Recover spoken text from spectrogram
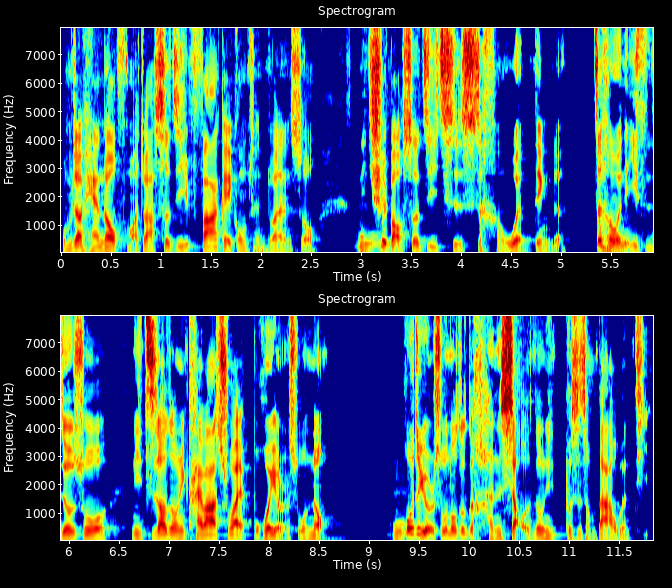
我们叫 hand off 嘛，对吧？设计发给工程端的时候，你确保设计其实是很稳定的。这很稳定意思就是说，你知道东西开发出来不会有人说 no，或者有人说 no，这是很小的东西，不是什么大问题。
